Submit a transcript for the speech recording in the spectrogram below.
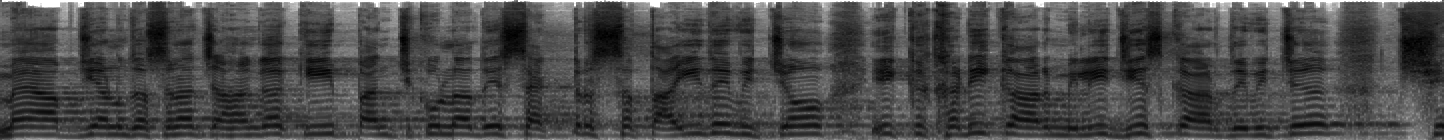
ਮੈਂ ਆਪ ਜੀਆਂ ਨੂੰ ਦੱਸਣਾ ਚਾਹਾਂਗਾ ਕਿ ਪੰਚਕੂਲਾ ਦੇ ਸੈਕਟਰ 27 ਦੇ ਵਿੱਚੋਂ ਇੱਕ ਖੜੀ ਕਾਰ ਮਿਲੀ, ਜਿਸ ਕਾਰ ਦੇ ਵਿੱਚ 6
